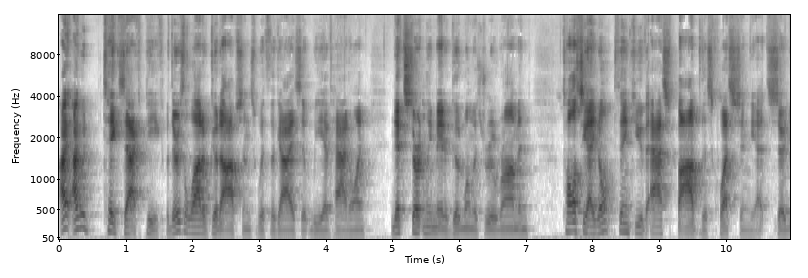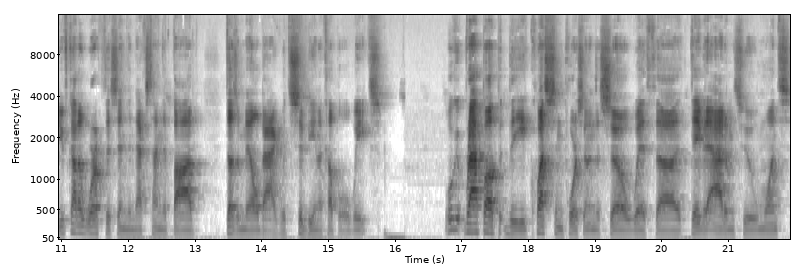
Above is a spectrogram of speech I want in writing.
I, I would take Zach Peek. But there's a lot of good options with the guys that we have had on. Nick certainly made a good one with Drew Rom. Tulsi, I don't think you've asked Bob this question yet, so you've got to work this in the next time that Bob does a mailbag, which should be in a couple of weeks. We'll wrap up the question portion of the show with uh, David Adams, who wants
